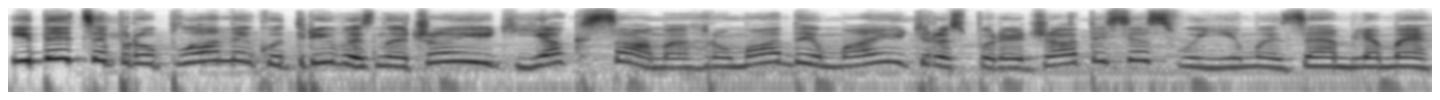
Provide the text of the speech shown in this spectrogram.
Йдеться про плани, котрі визначають, як саме громади мають розпоряджатися своїми землями.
